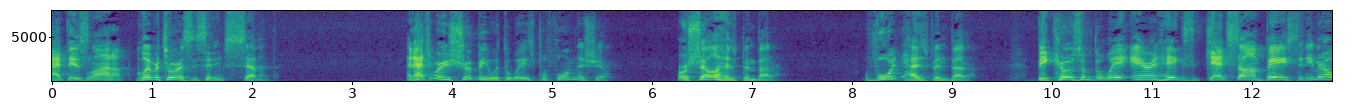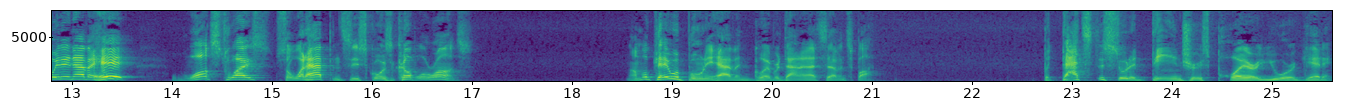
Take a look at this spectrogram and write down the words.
at this lineup, Gleyber Torres is sitting seventh. And that's where he should be with the way he's performed this year. Urshela has been better. Voit has been better because of the way Aaron Hicks gets on base. And even though he didn't have a hit, walks twice. So what happens? He scores a couple of runs. I'm okay with Booney having Gleyber down in that seventh spot. But that's the sort of dangerous player you are getting.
